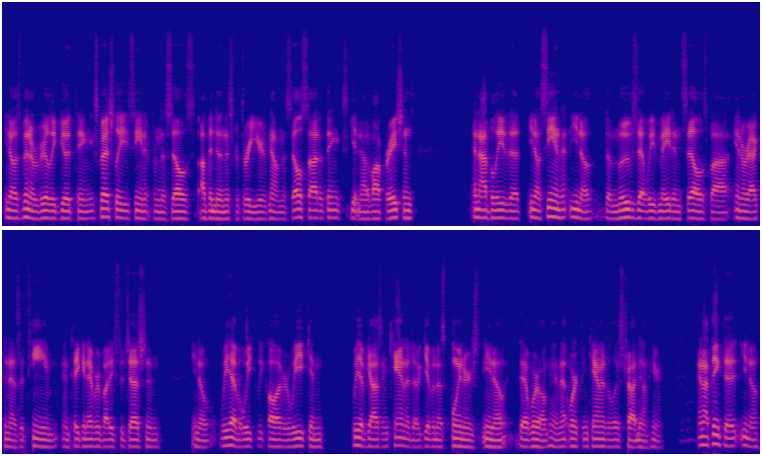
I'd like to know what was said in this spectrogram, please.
you know, it's been a really good thing, especially seeing it from the sales. I've been doing this for three years now on the sales side of things, getting out of operations. And I believe that, you know, seeing, you know, the moves that we've made in sales by interacting as a team and taking everybody's suggestion, you know, we have a weekly call every week and we have guys in Canada giving us pointers, you know, that we're, oh man, that worked in Canada. Let's try it down here. And I think that, you know,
